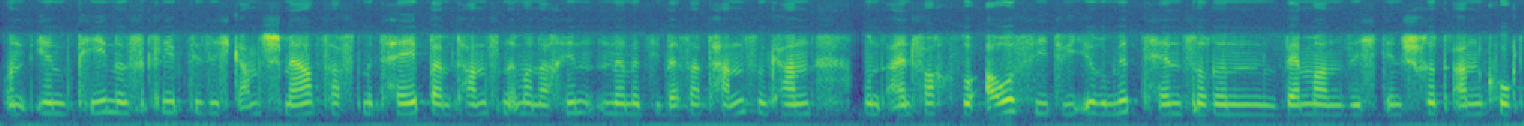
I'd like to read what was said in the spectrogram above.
und ihren Penis klebt sie sich ganz schmerzhaft mit Tape beim Tanzen immer nach hinten, damit sie besser tanzen kann und einfach so aussieht wie ihre Mittänzerin, wenn man sich den Schritt anguckt.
